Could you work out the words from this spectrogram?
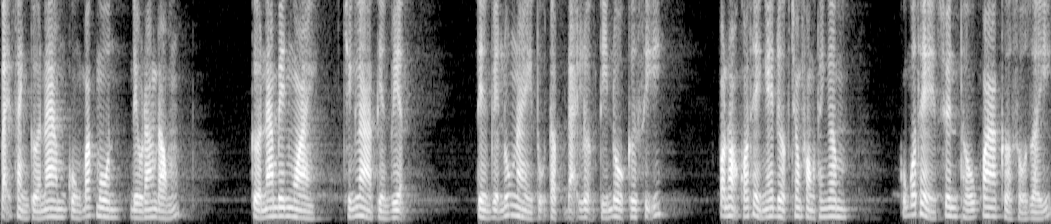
Đại sảnh cửa Nam cùng Bắc Môn đều đang đóng. Cửa nam bên ngoài chính là tiền viện. Tiền viện lúc này tụ tập đại lượng tín đồ cư sĩ. Bọn họ có thể nghe được trong phòng thanh âm, Cũng có thể xuyên thấu qua cửa sổ giấy,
